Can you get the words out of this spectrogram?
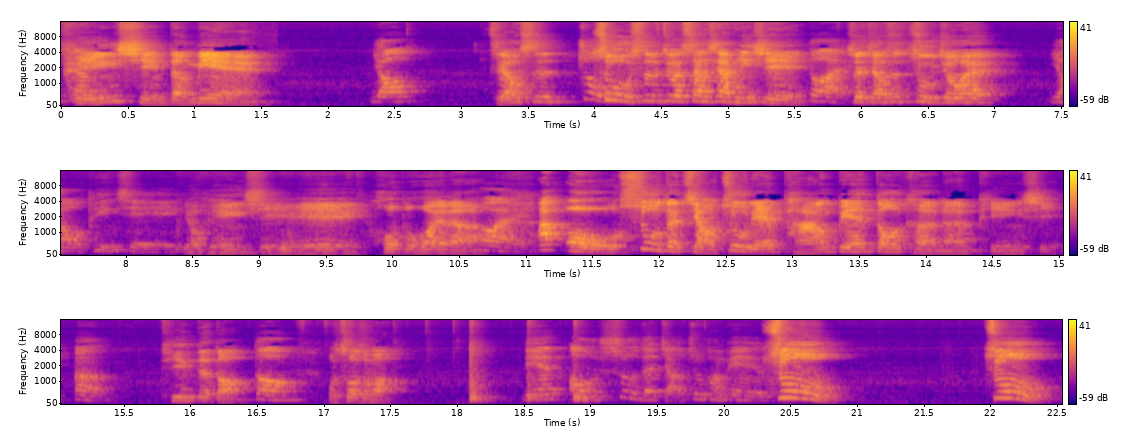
平行的面？有。只要是柱，是不是就会上下平行？对。所以只要是柱就会。有平行，有平行，会不会了？会啊，偶数的角柱连旁边都可能平行。嗯，听得懂？懂。我说什么？连偶数的角柱旁边柱柱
